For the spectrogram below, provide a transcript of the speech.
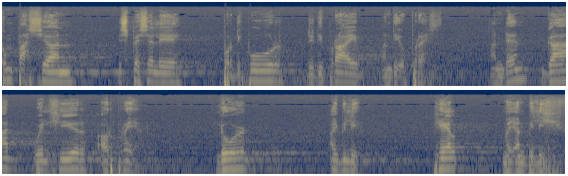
compassion, especially for the poor, the deprived, and the oppressed. And then God will hear our prayer. Lord, I believe. Help my unbelief.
